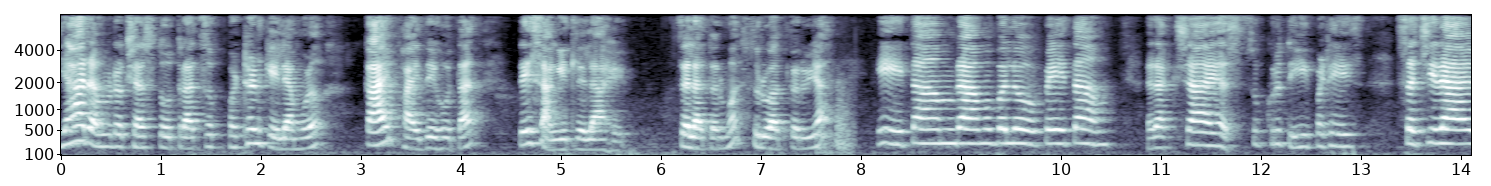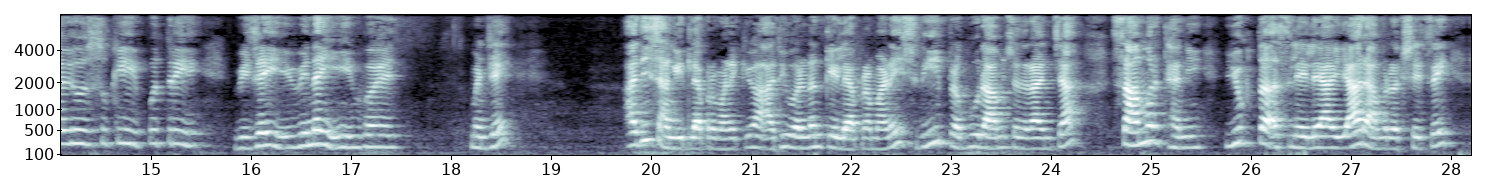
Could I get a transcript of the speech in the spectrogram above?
ह्या रमरक्षा स्तोत्राचं पठण केल्यामुळं काय फायदे होतात ते सांगितलेलं आहे. चला तर मग सुरुवात करूया. एताम राम बलोपेताम रक्षाय सुकृती पठेस सचिरायु सुखी पुत्री विजयी विनयी भय म्हणजे आधी सांगितल्याप्रमाणे किंवा आधी वर्णन केल्याप्रमाणे श्री प्रभू रामचंद्रांच्या सामर्थ्याने युक्त असलेल्या या रामरक्षेचे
